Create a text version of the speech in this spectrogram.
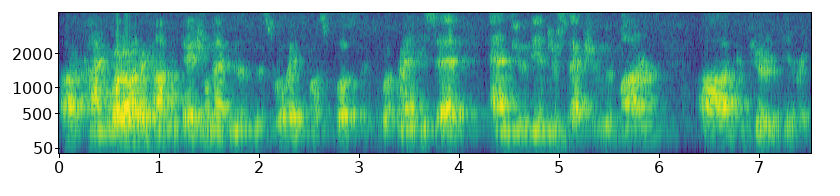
uh, kind, what are the computational mechanisms? This relates most closely to what Randy said and to the intersection with modern uh, computer theory.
